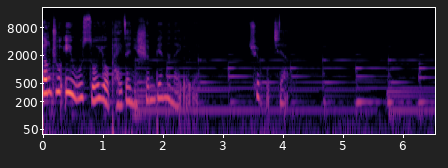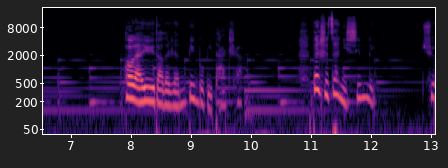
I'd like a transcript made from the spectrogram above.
当初一无所有陪在你身边的那个人，却不见了。后来遇到的人并不比他差，但是在你心里，却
